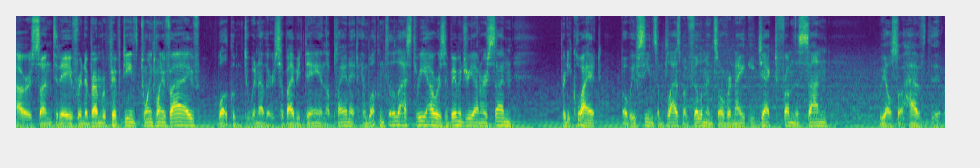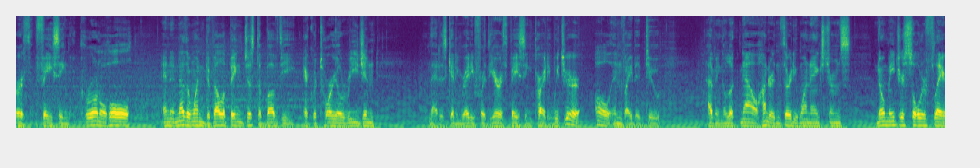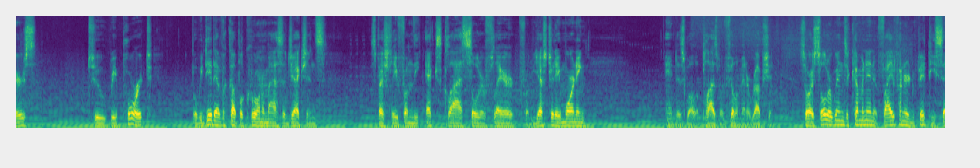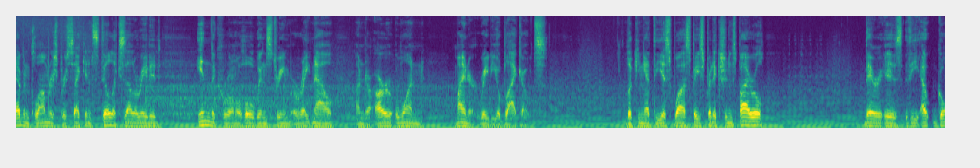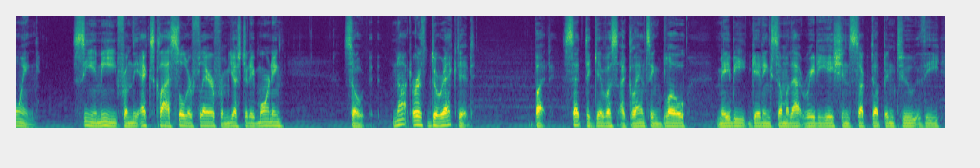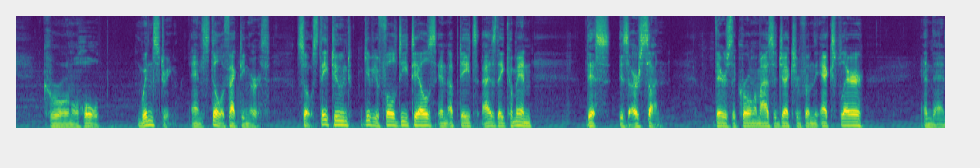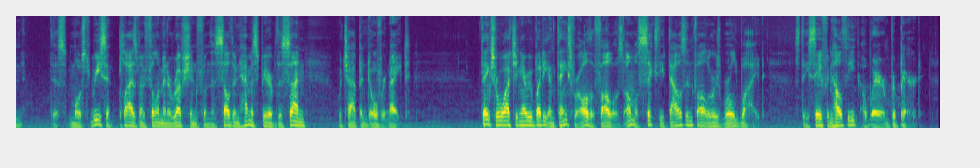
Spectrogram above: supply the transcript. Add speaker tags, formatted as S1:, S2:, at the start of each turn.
S1: Our sun today for November 15th, 2025. Welcome to another surviving day on the planet, and welcome to the last three hours of imagery on our sun. Pretty quiet, but we've seen some plasma filaments overnight eject from the sun. We also have the Earth facing coronal hole, and another one developing just above the equatorial region. And that is getting ready for the Earth facing party, which you're all invited to. Having a look now, 131 angstroms, no major solar flares, to report, but we did have a couple coronal mass ejections, especially from the X class solar flare from yesterday morning, and as well a plasma filament eruption. So our solar winds are coming in at 557 kilometers per second, still accelerated in the coronal hole wind stream right now under R1 minor radio blackouts. Looking at the ISWA space prediction spiral, there is the outgoing CME from the X class solar flare from yesterday morning. So, not Earth directed, but set to give us a glancing blow, maybe getting some of that radiation sucked up into the coronal hole wind stream and still affecting Earth. So, stay tuned, give you full details and updates as they come in. This is our sun. There's the coronal mass ejection from the X flare, and then this most recent plasma filament eruption from the southern hemisphere of the sun, which happened overnight. Thanks for watching, everybody, and thanks for all the follows. Almost 60,000 followers worldwide. Stay safe and healthy, aware and prepared.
